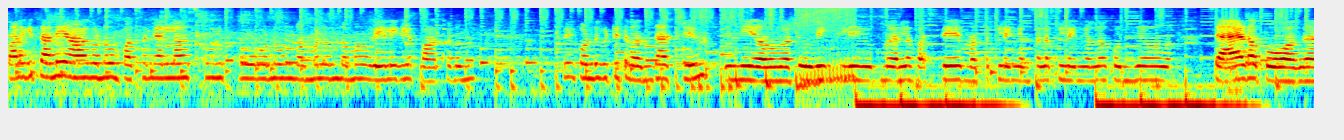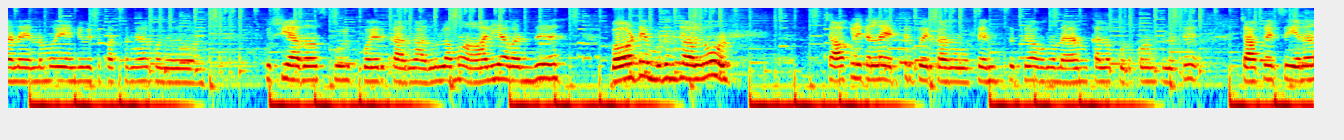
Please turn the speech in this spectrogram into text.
பழகித்தானே ஆகணும். பசங்க எல்லாம் ஸ்கூலுக்கு போகணும். நம்மளும் நம்ம வேலைகளை பார்க்கணும். போய் கொண்டு விட்டுட்டு வந்தாச்சு. இனி அவங்க டூ வீக்ஸ் லீவுக்கு மேலே ஃபஸ்ட்டே மற்ற பிள்ளைங்க சில பிள்ளைங்கள்லாம் கொஞ்சம் சேடாக போவாங்க. ஆனால் என்னமோ எங்கள் வீட்டு பசங்க கொஞ்சம் குஷியாக தான் ஸ்கூலுக்கு போயிருக்காங்க. அதுவும் இல்லாமல் ஆலியா வந்து பர்த்டே முடிஞ்சாலும் சாக்லேட் எல்லாம் எடுத்துகிட்டு போயிருக்காங்க. அவங்க ஃப்ரெண்ட்ஸுக்கு அவங்க மேம்க்கெல்லாம் கொடுக்கணும்னு சொல்லிட்டு சாக்லேட்ஸ் ஏன்னா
